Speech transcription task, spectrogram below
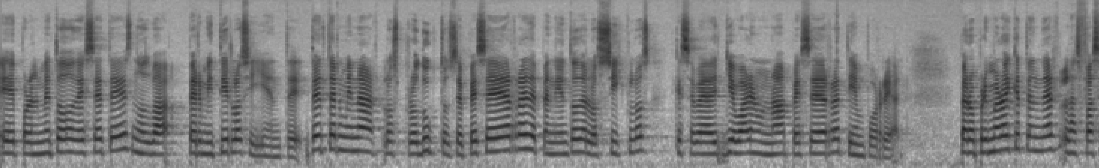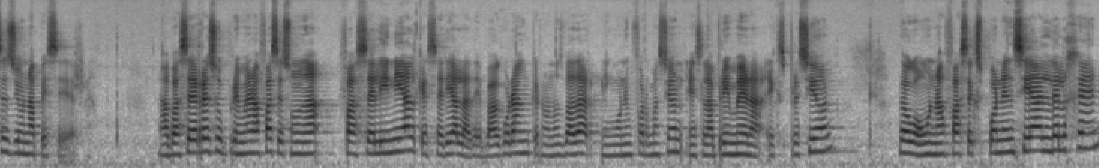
eh, por el método de CTS nos va a permitir lo siguiente, determinar los productos de PCR dependiendo de los ciclos que se va a llevar en una PCR tiempo real. Pero primero hay que tener las fases de una PCR. La base R, su primera fase es una fase lineal, que sería la de background, que no nos va a dar ninguna información, es la primera expresión. Luego una fase exponencial del gen,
